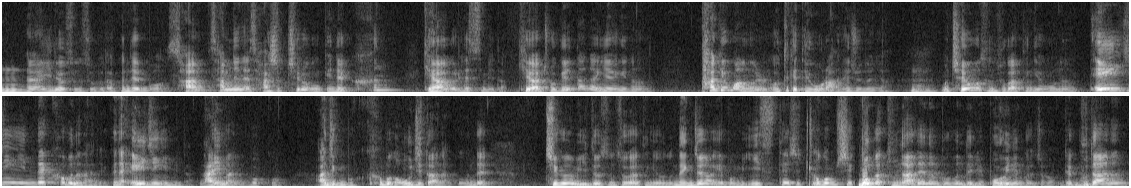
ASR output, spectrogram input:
음. 예, 이대호 선수보다. 근데 뭐 3, 3년에 47억은 굉장히 큰 계약을 했습니다. 기아 조계현 단장 이야기는 타격왕을 어떻게 대우를 안 해주느냐. 음. 뭐 최형우 선수 같은 경우는 aging인데 커브는 아니에요. 그냥 aging입니다. 나이만 먹고 아직 뭐 커브가 오지도 않았고. 근데 지금 이대호 선수 같은 경우는 냉정하게 보면 이 stat이 조금씩 뭔가 둔화되는 부분들이 보이는 거죠. 이제 구단은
